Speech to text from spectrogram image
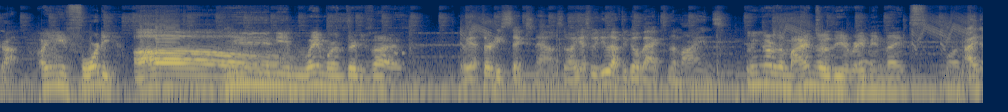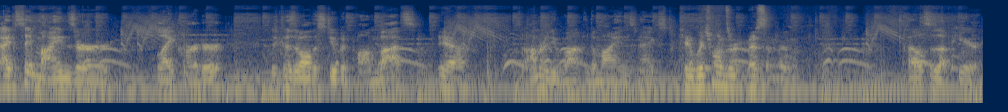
Drop. Oh, you need 40. Oh. You need way more than 35. We got 36 now, so I guess we do have to go back to the mines. We can go to the mines or the Arabian Nights. I'd, I'd say mines are like harder because of all the stupid bomb bots. yeah. So I'm gonna do the mines next. Okay, which ones are we missing then? What else is up here?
